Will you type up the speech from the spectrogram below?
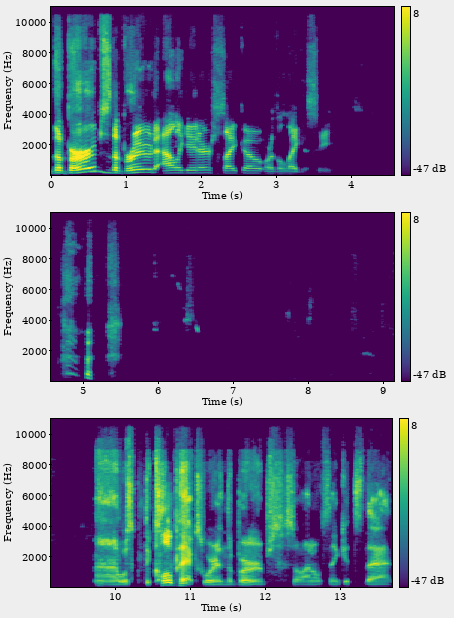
The Burbs, The Brood, Alligator, Psycho, or The Legacy. Uh, it was the Klopeks were in the Burbs, so I don't think it's that.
